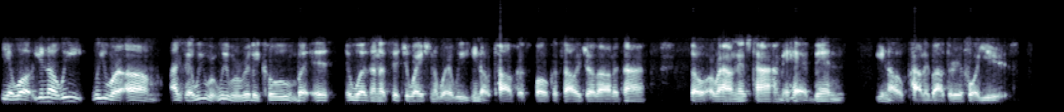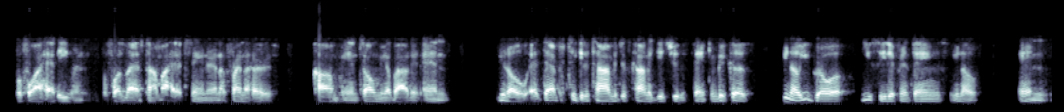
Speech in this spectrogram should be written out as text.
Yeah, well, you know, we we were um like I said, we were we were really cool, but it it wasn't a situation where we, you know, talk or spoke or saw each other all the time. So around this time it had been, you know, probably about three or four years before I had even before the last time I had seen her and a friend of hers called me and told me about it. And, you know, at that particular time it just kinda gets you to thinking because, you know, you grow up, you see different things, you know, and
